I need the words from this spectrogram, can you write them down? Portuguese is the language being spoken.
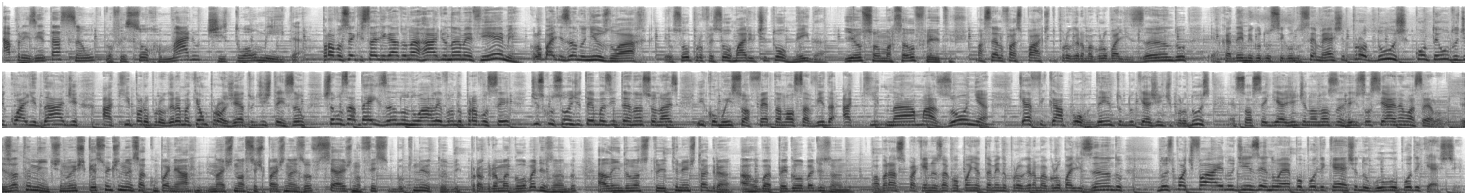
Apresentação: Professor Mário Tito Almeida. Para você que está ligado na Rádio Nama FM, Globalizando News no ar, eu sou o professor Mário Tito Almeida. E eu sou Marcelo Freitas. Marcelo faz parte do programa Globalizando, é acadêmico do segundo semestre, produz conteúdo de qualidade aqui para o programa, que é um projeto de extensão. Estamos há 10 anos no ar levando para você discussões de temas internacionais e como isso afeta a nossa vida aqui na Amazônia. Quer ficar por dentro do que a gente produz? É só seguir a gente nas nossas redes sociais, né, Marcelo? Exatamente. Não esqueçam de nos acompanhar nas nossas páginas oficiais no Facebook e no YouTube, Programa Globalizando, além do nosso Twitter e Instagram, arroba pglobalizando. Um abraço para quem nos acompanha também no programa Globalizando, no Spotify, no Deezer, no Apple Podcast, no Google Podcast.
